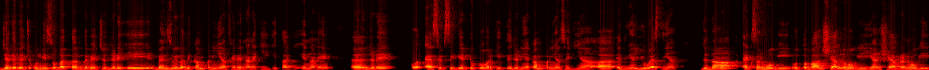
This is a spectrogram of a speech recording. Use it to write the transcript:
ਜਿਹਦੇ ਵਿੱਚ 1972 ਦੇ ਵਿੱਚ ਜਿਹੜੀ ਇਹ ਵੈਨਜ਼ੂਏਲਾ ਦੀ ਕੰਪਨੀ ਆ ਫਿਰ ਇਹਨਾਂ ਨੇ ਕੀ ਕੀਤਾ ਕਿ ਇਹਨਾਂ ਨੇ ਜਿਹੜੇ ਉਹ ਐਸਿਡ ਸੀਗੇ ਟੁੱਕ ਓਵਰ ਕੀਤੇ ਜਿਹੜੀਆਂ ਕੰਪਨੀਆਂ ਸੀਗੀਆਂ ਅਹ, ਇਹਦੀਆਂ ਯੂਐਸ ਦੀਆਂ। ਜਿੱਦਾਂ ਐਕਸਨ ਹੋ ਗਈ, ਉਸ ਤੋਂ ਬਾਅਦ ਸ਼ੈਲ ਹੋ ਗਈ ਜਾਂ ਸ਼ੈਵਰਨ ਹੋ ਗਈ,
